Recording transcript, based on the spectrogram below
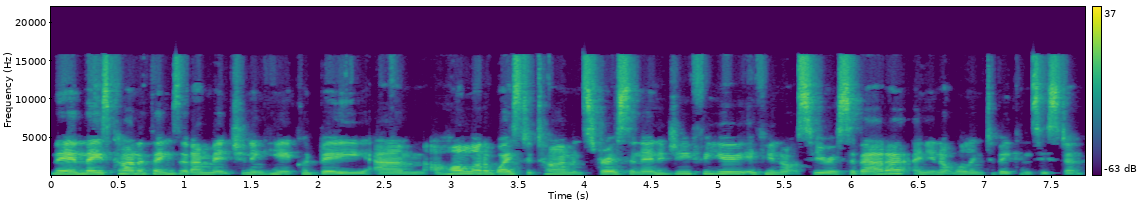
then these kind of things that I'm mentioning here could be um, a whole lot of waste of time and stress and energy for you if you're not serious about it and you're not willing to be consistent.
